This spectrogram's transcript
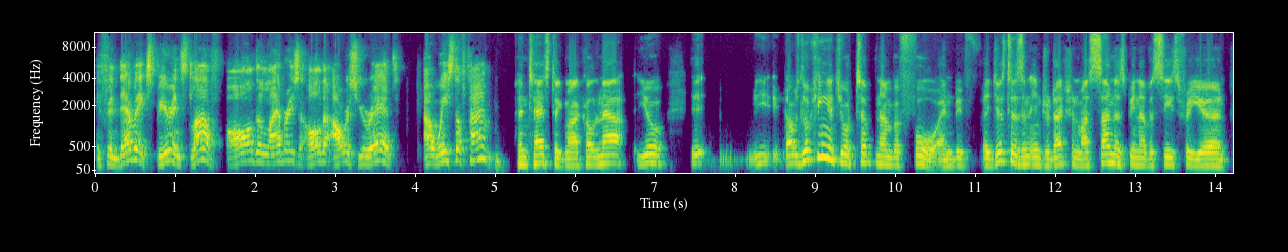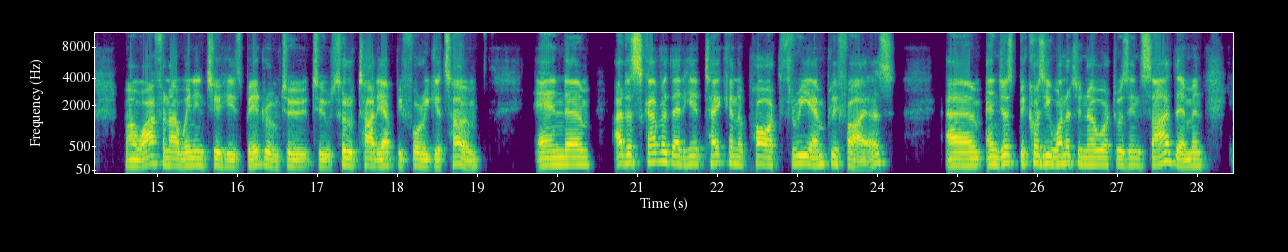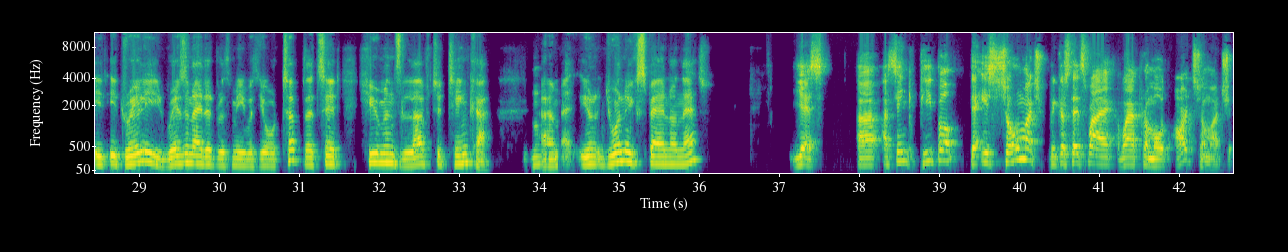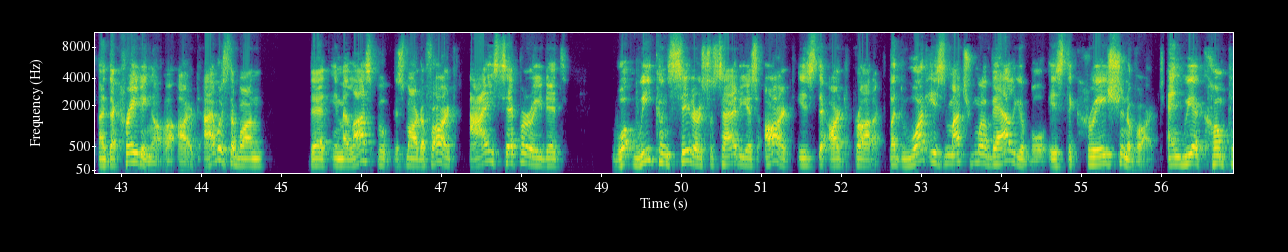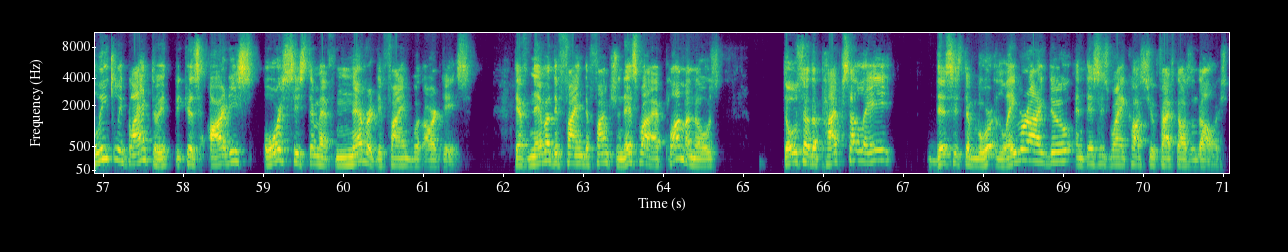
if you never experienced love, all the libraries, all the hours you read are waste of time. Fantastic, Michael. Now, you, I was looking at your tip number four, and bef- uh, just as an introduction, my son has been overseas for a year, and my wife and I went into his bedroom to to sort of tidy up before he gets home, and um, I discovered that he had taken apart three amplifiers um, and just because he wanted to know what was inside them. And it, it really resonated with me with your tip that said humans love to tinker. Mm-hmm. Um, you, you want to expand on that? Yes. Uh, I think people there is so much because that's why why I promote art so much and uh, the creating of art. I was the one that in my last book, The Smart of Art, I separated what we consider society as art is the art product. But what is much more valuable is the creation of art. And we are completely blind to it because artists or system have never defined what art is. They've never defined the function. That's why a plumber knows those are the pipes I lay. This is the labor I do. And this is why it costs you $5,000.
